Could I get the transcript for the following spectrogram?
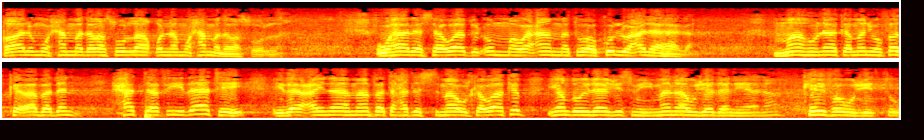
قالوا محمد رسول الله قلنا محمد رسول الله. وهذا سواد الأمة وعامتها كل على هذا. ما هناك من يفكر أبدا حتى في ذاته إذا عيناه ما فتحت السماء والكواكب ينظر إلى جسمه. من أوجدني أنا؟ كيف وجدت؟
